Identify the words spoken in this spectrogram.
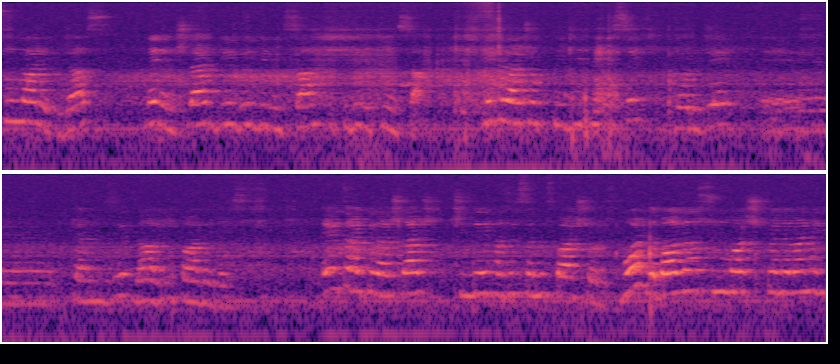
sunumlar yapacağız. Ne demişler? Bir dil bir insan, iki dil iki insan. Ne kadar çok bilgi bilirsek böylece e, kendimizi daha iyi ifade ederiz. Evet arkadaşlar, şimdi hazırsanız başlıyoruz. Bu arada bazen sunum başlıklarına ben hani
